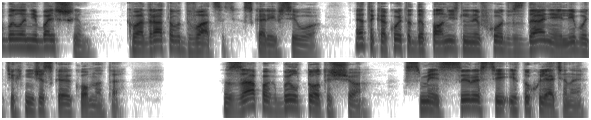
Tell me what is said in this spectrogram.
было небольшим, квадратов 20, скорее всего. Это какой-то дополнительный вход в здание либо техническая комната. Запах был тот еще, смесь сырости и тухлятины.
